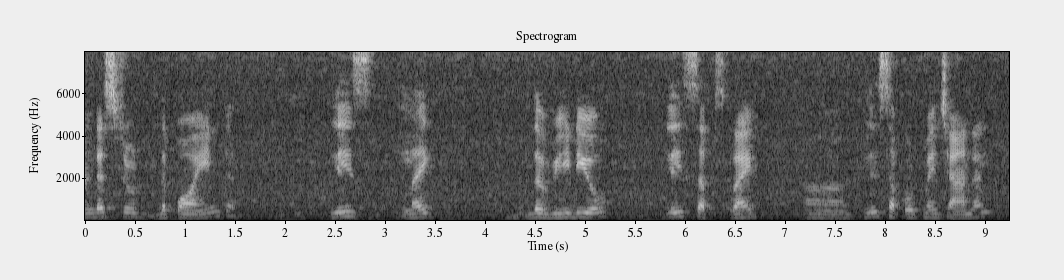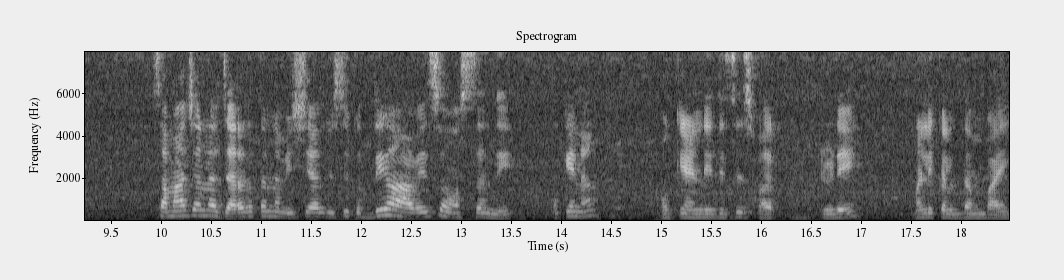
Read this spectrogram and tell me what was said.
understood the point. Please like the video. Please subscribe please support my channel. సమాజంలో జరుగుతున్న విషయాలు చూసి కొద్దిగా ఆవేశం వస్తుంది. ఓకేనా? ఓకే అండి. దిస్ ఇస్ ఫర్ టుడే మళ్ళీ కలుద్దాం. బాయ్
